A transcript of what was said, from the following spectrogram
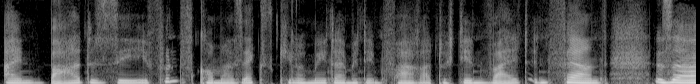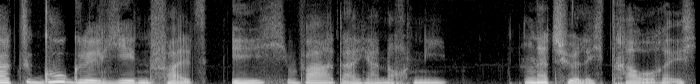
ein Badesee 5,6 Kilometer mit dem Fahrrad durch den Wald entfernt, sagt Google jedenfalls. Ich war da ja noch nie. Natürlich trauere ich,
